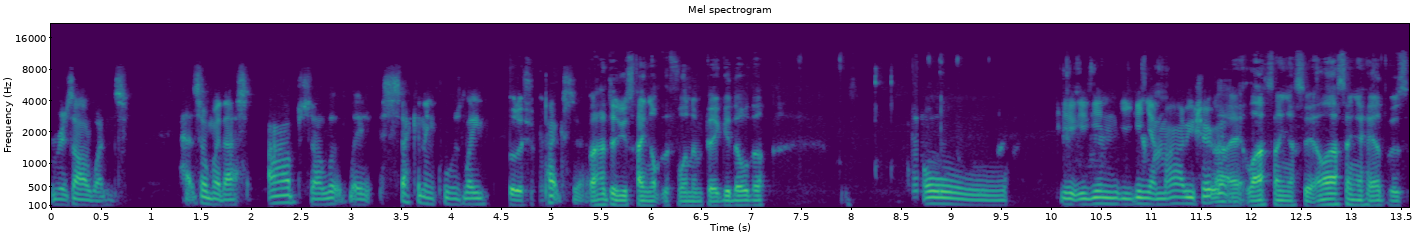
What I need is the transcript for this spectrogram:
Rezar wins. Hits him with this absolutely sickening clothesline. Sorry, sure. Picks it. I had to just hang up the phone and peg it all there. Oh, you, you getting you getting your ma wee shout out? Right, last thing I said, the last thing I heard was,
